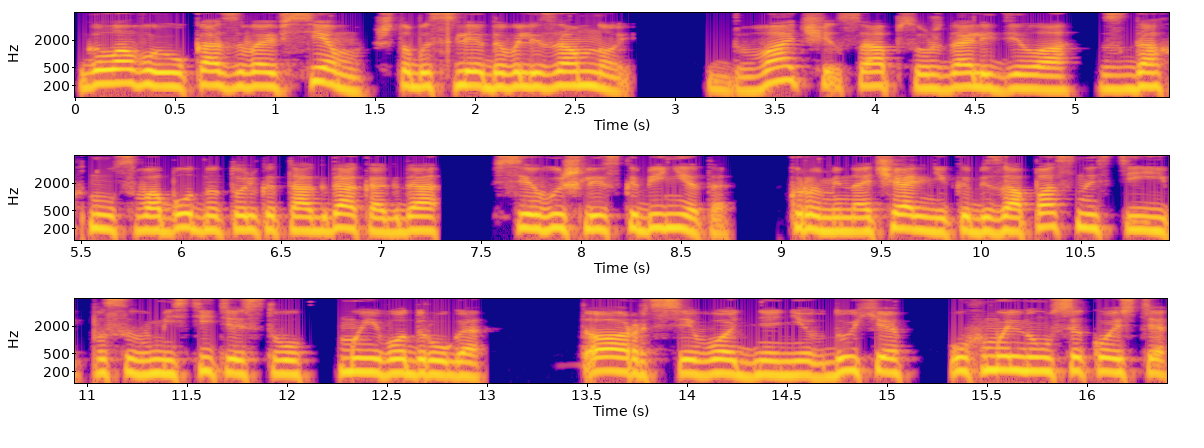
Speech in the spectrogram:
головой указывая всем, чтобы следовали за мной. Два часа обсуждали дела, вздохнул свободно только тогда, когда все вышли из кабинета, кроме начальника безопасности и по совместительству моего друга. «Торт сегодня не в духе», — ухмыльнулся Костя.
